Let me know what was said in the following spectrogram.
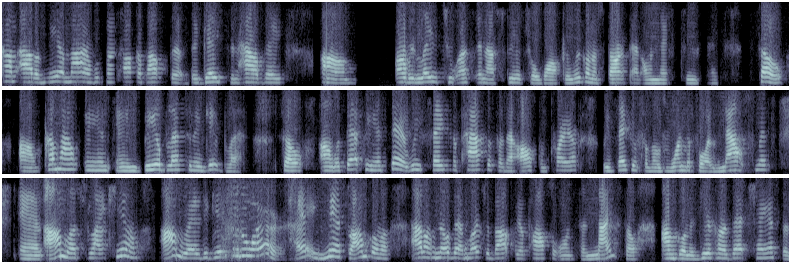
come out of Nehemiah. And we're going to talk about the, the gates and how they um, are related to us in our spiritual walk. And we're going to start that on next Tuesday. So um, come out and, and be a blessing and get blessed. So, um, with that being said, we thank the pastor for that awesome prayer. We thank him for those wonderful announcements. And I'm much like him. I'm ready to get to the word. Hey, man, so I'm going to, I don't know that much about the apostle on tonight, so I'm going to give her that chance to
